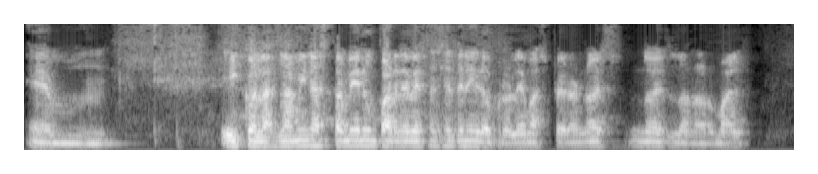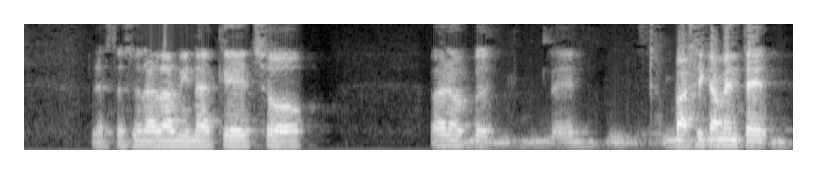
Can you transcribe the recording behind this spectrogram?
Em, y con las láminas también un par de veces he tenido problemas, pero no es, no es lo normal. Esta es una lámina que he hecho. Bueno, básicamente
